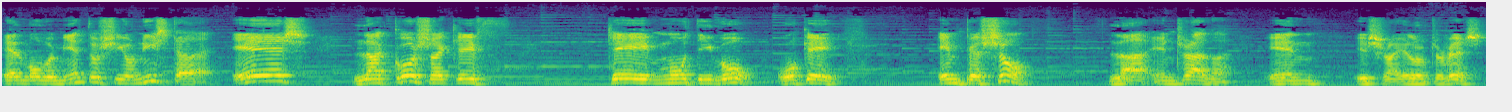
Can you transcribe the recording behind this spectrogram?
el movimiento sionista es la cosa que, que motivó o que empezó la entrada en Israel otra vez.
